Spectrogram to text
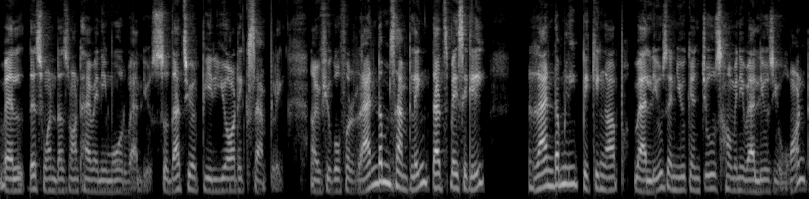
well this one does not have any more values so that's your periodic sampling now if you go for random sampling that's basically randomly picking up values and you can choose how many values you want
